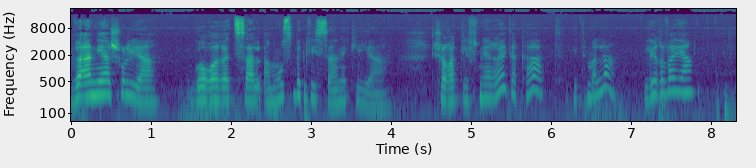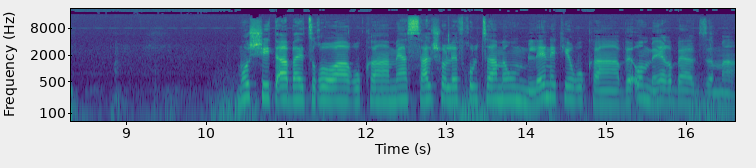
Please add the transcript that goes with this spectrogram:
ואני השוליה, גוררת סל עמוס בכביסה נקייה, שרק לפני רגע קט התמלא לרוויה. מושיט אבא את זרועו הארוכה, מהסל שולף חולצה מאומלנת ירוקה, ואומר בהגזמה,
